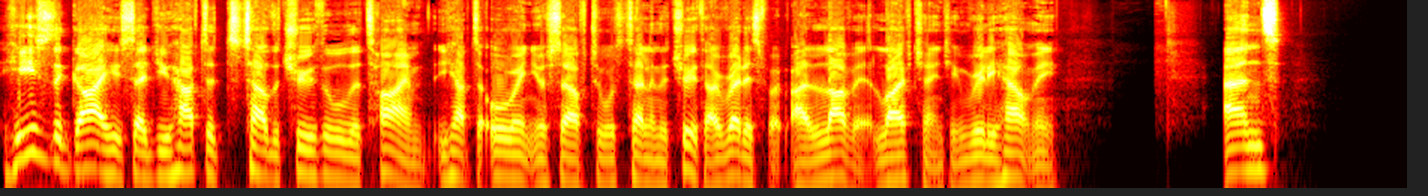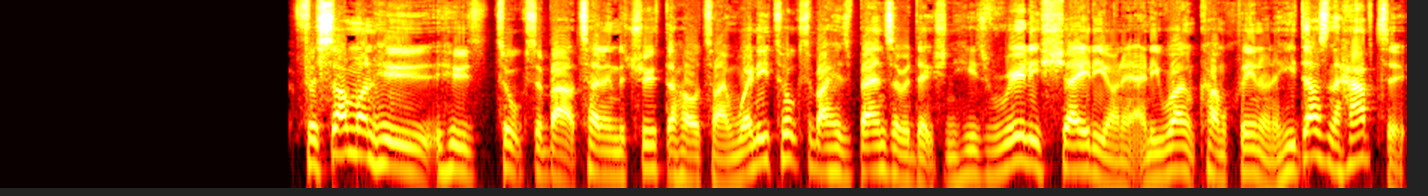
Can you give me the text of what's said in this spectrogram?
he's the guy who said you have to tell the truth all the time. You have to orient yourself towards telling the truth. I read his book. I love it. Life changing. Really helped me. And for someone who who talks about telling the truth the whole time, when he talks about his benzo addiction, he's really shady on it, and he won't come clean on it. He doesn't have to.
